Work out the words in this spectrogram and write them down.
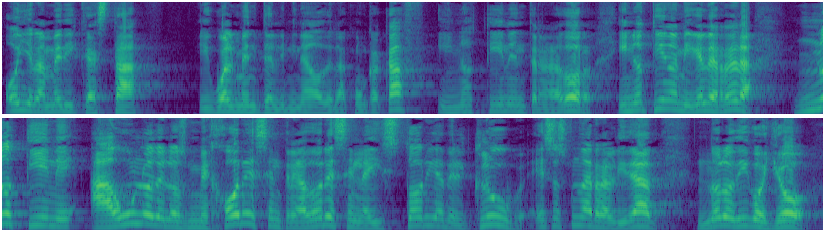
Hoy el América está igualmente eliminado de la CONCACAF y no tiene entrenador. Y no tiene a Miguel Herrera. No tiene a uno de los mejores entrenadores en la historia del club. Eso es una realidad. No lo digo yo.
